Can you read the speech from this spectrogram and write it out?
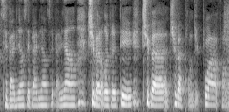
c'est pas bien, c'est pas bien, c'est pas bien, tu vas le regretter, tu vas, tu vas prendre du poids. Enfin, voilà.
